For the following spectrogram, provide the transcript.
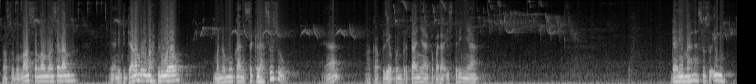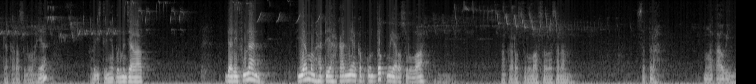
Rasulullah SAW, yakni di dalam rumah beliau menemukan segelas susu. Ya, maka beliau pun bertanya kepada istrinya, dari mana susu ini? Kata Rasulullah ya. Lalu istrinya pun menjawab, dari Fulan. Ia menghadiahkannya ke untukmu ya Rasulullah maka Rasulullah SAW setelah mengetahui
